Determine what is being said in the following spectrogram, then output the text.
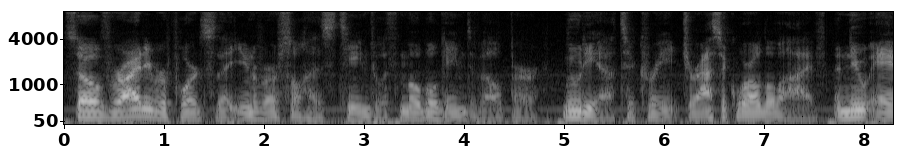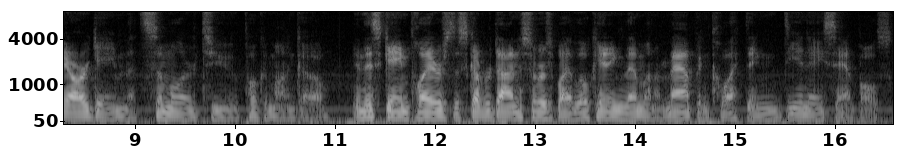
So Variety reports that Universal has teamed with mobile game developer Ludia to create Jurassic World Alive, a new AR game that's similar to Pokemon Go. In this game, players discover dinosaurs by locating them on a map and collecting DNA samples,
